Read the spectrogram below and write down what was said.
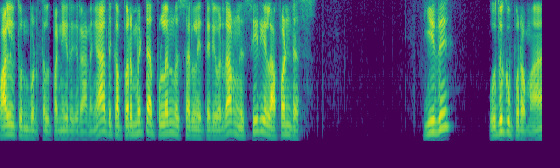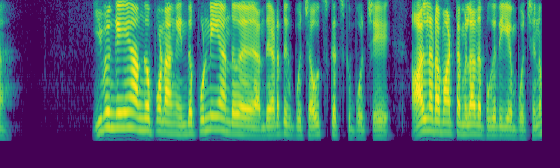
பாலியல் துன்புறுத்தல் பண்ணியிருக்கிறானுங்க. அதுக்கப்புறமேட்டு புலன் விசாரணை தெரிய வருது. அவங்க சீரியல் அஃபண்டர்ஸ் இது ஒதுக்குப்புறமா? இவங்க ஏன் அங்கே போனாங்க? இந்த பொண்ணையும் அந்த அந்த இடத்துக்கு போச்சு? அவுட்ஸ்கட்ஸ்க்கு போச்சு? ஆள் நடமாட்டம் இல்லாத பகுதிக்கு ஏன் போச்சுன்னு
